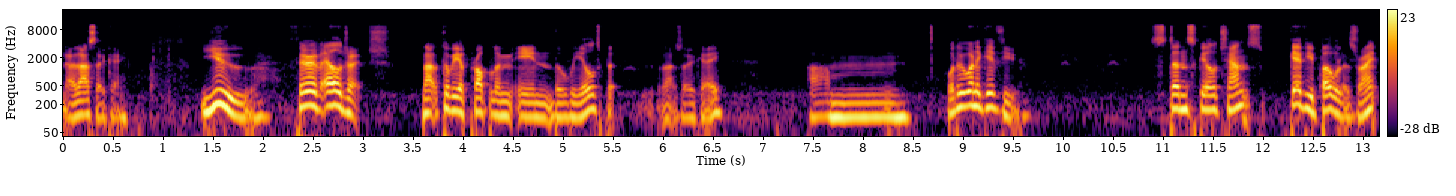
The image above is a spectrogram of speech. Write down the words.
No, that's okay. You, Fear of Eldritch. That could be a problem in the Weald, but that's okay. Um, what do we want to give you? Stun skill chance? Gave you bolas, right?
